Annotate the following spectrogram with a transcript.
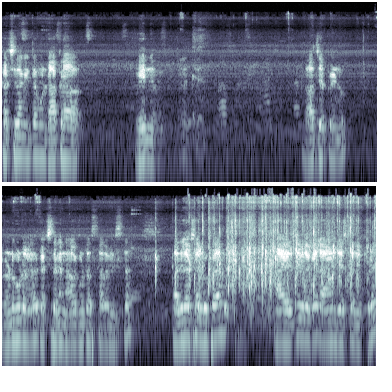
ఖచ్చితంగా ఇంతకుముందు డాక్రా వేణు రాజు చెప్పిండు. రెండు గుంటలు కదా ఖచ్చితంగా నాలుగు గుంటల స్థలం ఇస్తా. పది లక్షల రూపాయలు నా ఎల్జీలోకి వెళ్ళి అనౌన్స్ చేస్తాను ఇప్పుడే.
